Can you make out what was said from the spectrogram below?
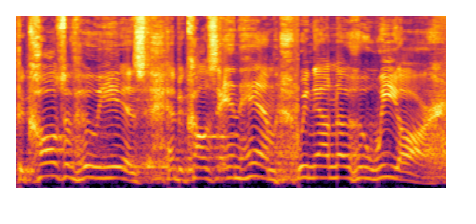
because of who he is and because in him we now know who we are.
